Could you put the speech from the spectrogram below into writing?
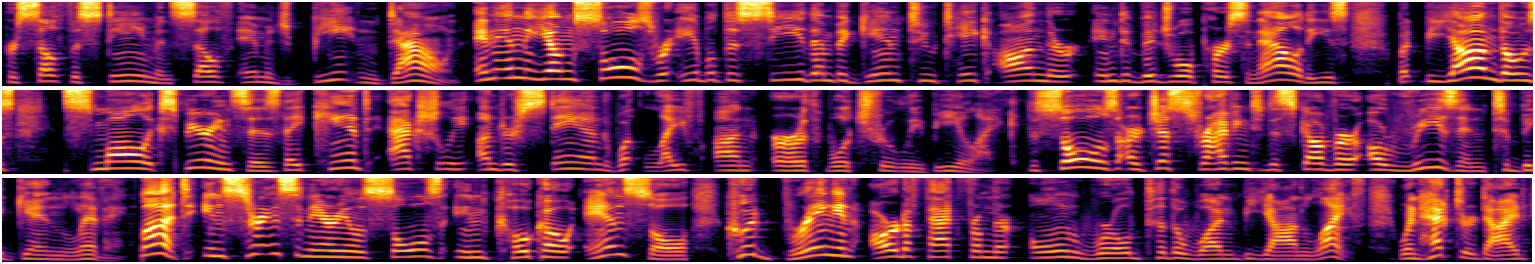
her self esteem and self image beaten down. And in the young souls, we're able to see them begin to take on their individual personalities, but beyond those small experiences, they can't actually understand what life on Earth will truly be like. The souls are just striving to discover a reason to begin living. But in certain scenarios, souls in Coco and Soul could bring an artifact from their own world to the one beyond life. When Hector died,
